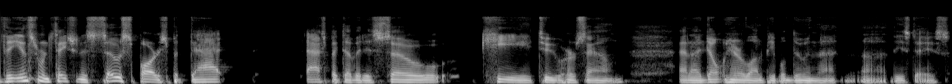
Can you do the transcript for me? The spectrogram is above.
the instrumentation is so sparse, but that aspect of it is so key to her sound, and I don't hear a lot of people doing that uh, these days,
